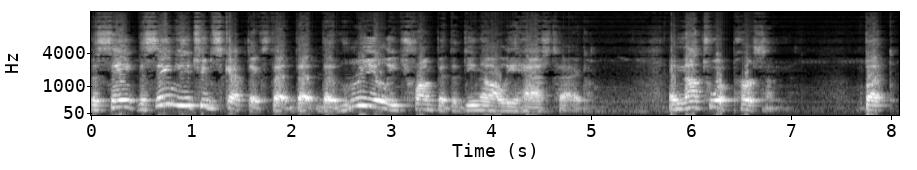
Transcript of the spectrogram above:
the same the same YouTube skeptics that, that, that really trumpet the Dina Ali hashtag, and not to a person, but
